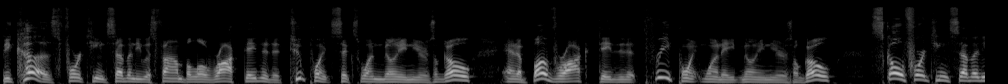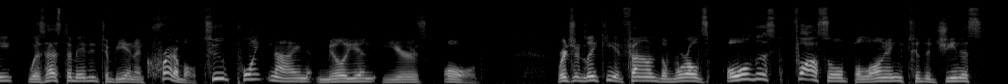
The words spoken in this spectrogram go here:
Because 1470 was found below rock dated at 2.61 million years ago and above rock dated at 3.18 million years ago, Skull 1470 was estimated to be an incredible 2.9 million years old. Richard Leakey had found the world's oldest fossil belonging to the genus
